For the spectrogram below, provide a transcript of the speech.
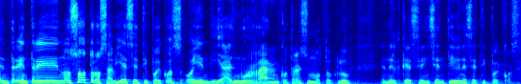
entre, entre nosotros había ese tipo de cosas. Hoy en día es muy raro encontrarse un motoclub en el que se incentiven ese tipo de cosas.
